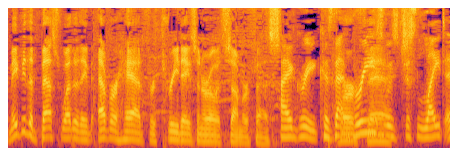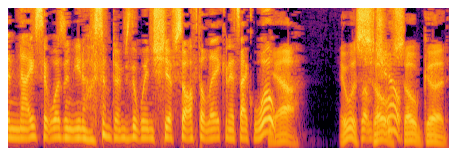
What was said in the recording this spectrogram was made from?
Maybe the best weather they've ever had for three days in a row at Summerfest. I agree because that breeze was just light and nice. It wasn't, you know, sometimes the wind shifts off the lake and it's like, whoa. Yeah. It was so, chill. so good.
